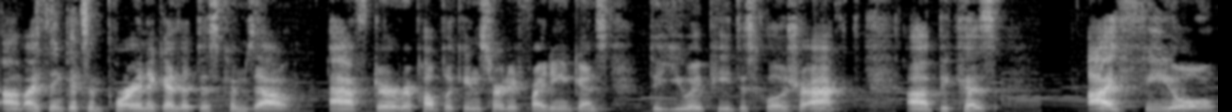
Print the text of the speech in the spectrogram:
Um, I think it's important again that this comes out after Republicans started fighting against the UAP Disclosure Act uh, because I feel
